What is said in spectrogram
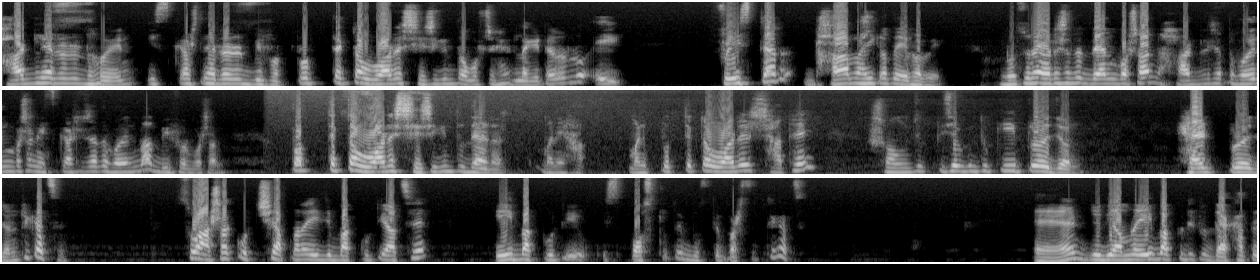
hardly had dot when scarcely had dot before প্রত্যেকটা ওয়ার্ডের শেষে কিন্তু অবশ্যই হেড লাগে। এটা হলো এই ফ্রেজটার ধারাবাহিকতা এভাবে। নো হেডের সাথে দেন বসান হার্ডলির সাথে হোয়েন বসান স্কার্সলির সাথে হোয়েন বা বিফোর বসান। প্রত্যেকটা ওয়ার্ডের শেষে কিন্তু দ্যাট মানে মানে প্রত্যেকটা ওয়ার্ডের সাথে সংযুক্ত হিসেবে কিন্তু কি প্রয়োজন? হেড প্রয়োজন, ঠিক আছে? সো আশা করছি আপনারা এই যে বাক্যটি আছে, এই বাক্যটি স্পষ্টতই বুঝতে পারছেন, ঠিক আছে? যদি আমরা এই বাক্যটি একটু দেখাতে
